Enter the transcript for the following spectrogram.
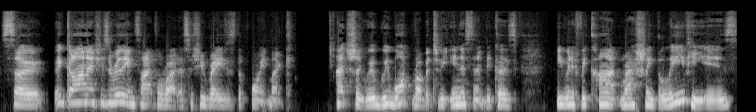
So Garner, she's a really insightful writer. So she raises the point, like, actually, we, we want Robert to be innocent because even if we can't rationally believe he is,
